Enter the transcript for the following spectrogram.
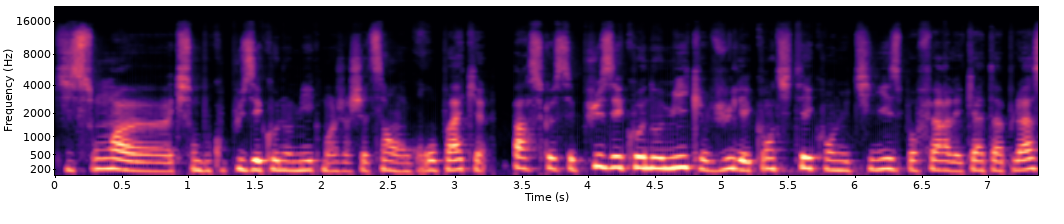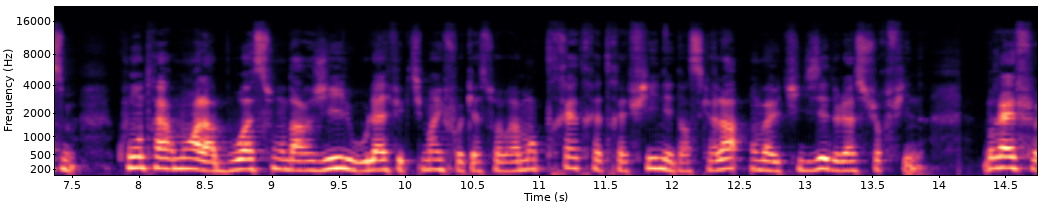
qui sont, euh, qui sont beaucoup plus économiques. Moi j'achète ça en gros pack parce que c'est plus économique vu les quantités qu'on utilise pour faire les cataplasmes. Contrairement à la boisson d'argile où là effectivement il faut qu'elle soit vraiment très très très fine et dans ce cas-là on va utiliser de la surfine. Bref,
